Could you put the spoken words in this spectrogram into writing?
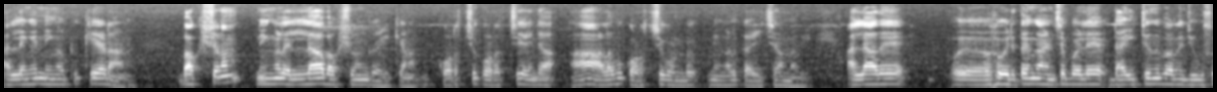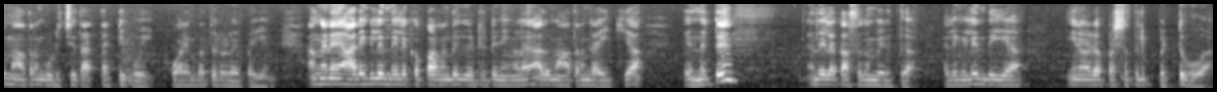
അല്ലെങ്കിൽ നിങ്ങൾക്ക് കേടാണ്. ഭക്ഷണം നിങ്ങൾ എല്ലാ ഭക്ഷണവും കഴിക്കണം. കുറച്ച് കുറച്ച് അതിന്റെ ആ അളവ് കുറച്ച് കൊണ്ട് നിങ്ങൾ കഴിച്ചാൽ മതി. അല്ലാതെ ഒരുത്തൻ കാണിച്ച പോലെ ഡയറ്റ് എന്ന് പറഞ്ഞ് ജ്യൂസ് മാത്രം കുടിച്ച് തട്ടിപ്പോയി. കോയമ്പത്തൂരുള്ള ഒരു പയ്യൻ. അങ്ങനെ ആരെങ്കിലും എന്തെങ്കിലുമൊക്കെ പറഞ്ഞത് കേട്ടിട്ട് നിങ്ങൾ അത് മാത്രം കഴിക്കുക. എന്നിട്ട് എന്തെങ്കിലുമൊക്കെ അസുഖം വരുത്തുക. അല്ലെങ്കിൽ എന്ത് ചെയ്യുക? ഇങ്ങനെ ഓരോ പ്രശ്നത്തിൽ പെട്ടുപോവുക.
